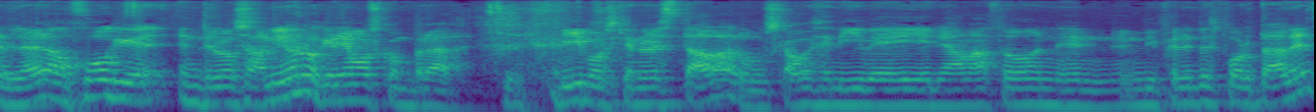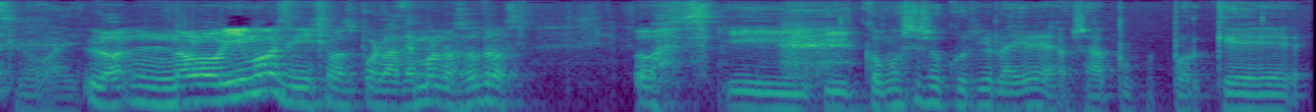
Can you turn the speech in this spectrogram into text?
Era un juego que entre los amigos lo queríamos comprar. Vimos que no estaba, lo buscamos en eBay, en Amazon, en, diferentes portales. no lo vimos y dijimos, pues lo hacemos nosotros. ¿Y, cómo se os ocurrió la idea? O sea, ¿por qué,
